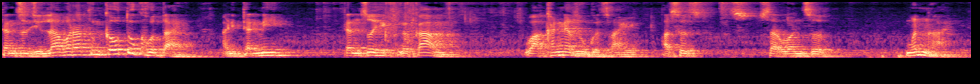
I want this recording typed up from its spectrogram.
त्यांचं जिल्हाभरातून कौतुक होत आहे आणि त्यांनी त्यांचं हे काम वाखाणण्याजोगंच आहे असंच सर्वांचं म्हणणं आहे.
